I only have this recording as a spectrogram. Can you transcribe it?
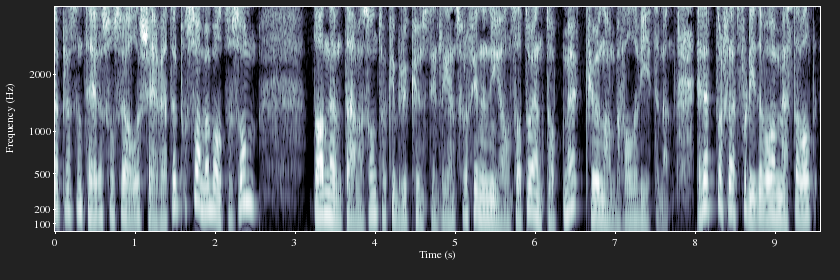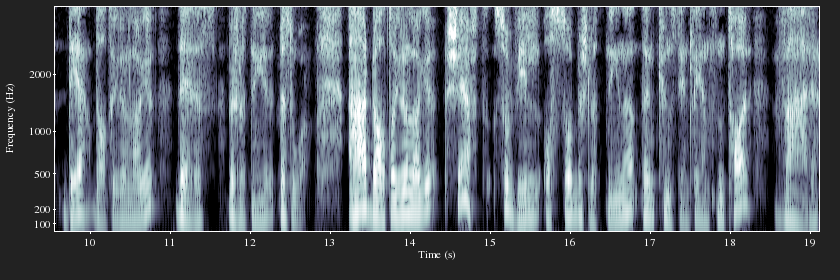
representere sosiale skjevheter på samme måte som da nevnte Amazon tok i bruk kunstig intelligens for å finne nye ansatte, og endte opp med kun anbefale hvite menn. Rett og slett fordi det var mest av alt det datagrunnlaget deres beslutninger bestod av. Er datagrunnlaget skjevt, så vil også beslutningene den kunstige intelligensen tar, være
